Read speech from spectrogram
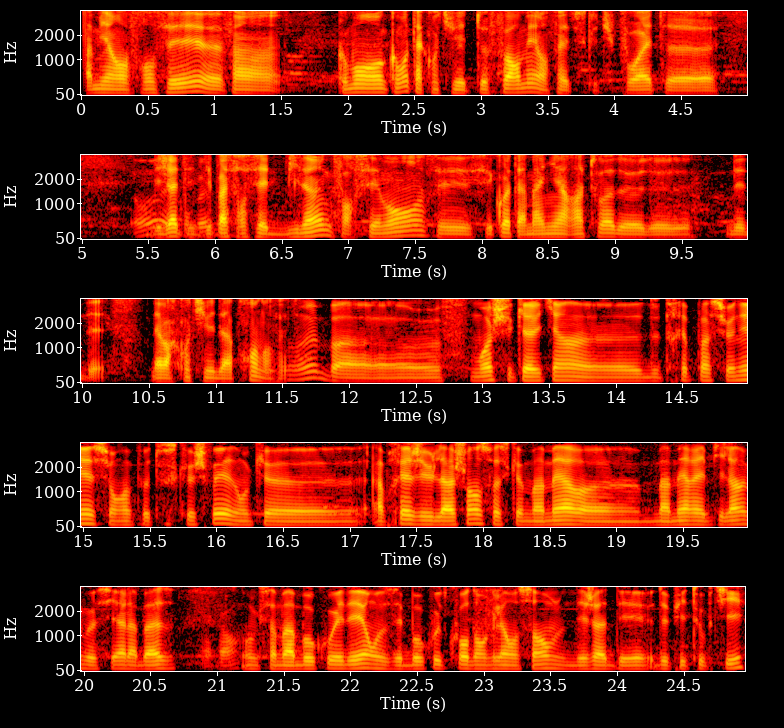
Pas bien en français, euh, enfin, comment comment t'as continué de te former en fait? Parce que tu pourrais être... Euh, ouais, déjà, t'étais pas censé être bilingue forcément. C'est quoi ta manière à toi de, de, de, de d'avoir continué d'apprendre en fait ouais, bah, euh, Moi je suis quelqu'un euh, de très passionné sur un peu tout ce que je fais. Donc euh, après j'ai eu la chance parce que ma mère, ma mère est bilingue aussi à la base. Donc ça m'a beaucoup aidé. On faisait beaucoup de cours d'anglais ensemble déjà dès, depuis tout petit.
